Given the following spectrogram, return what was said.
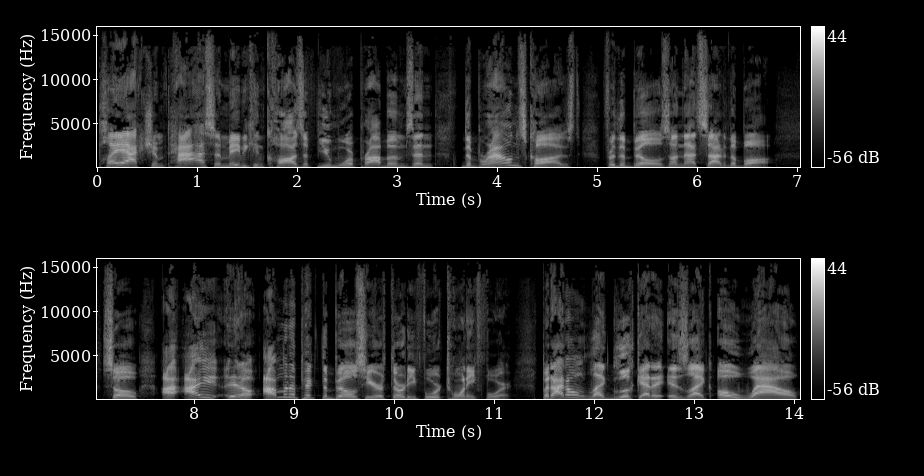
play action pass and maybe can cause a few more problems than the Browns caused for the Bills on that side of the ball. So I, I you know, I'm gonna pick the Bills here 34-24. But I don't like look at it as like, oh wow,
